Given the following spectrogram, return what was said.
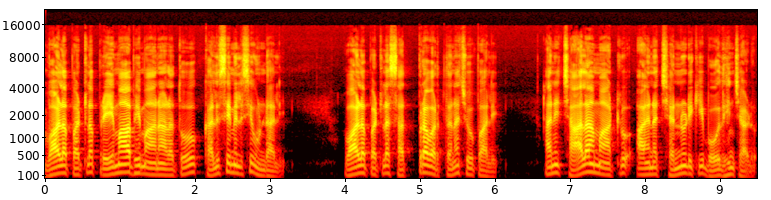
వాళ్ళ పట్ల ప్రేమాభిమానాలతో కలిసిమెలిసి ఉండాలి. వాళ్ళ పట్ల సత్ప్రవర్తన చూపాలి అని చాలా మాటలు ఆయన చెన్నుడికి బోధించాడు.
